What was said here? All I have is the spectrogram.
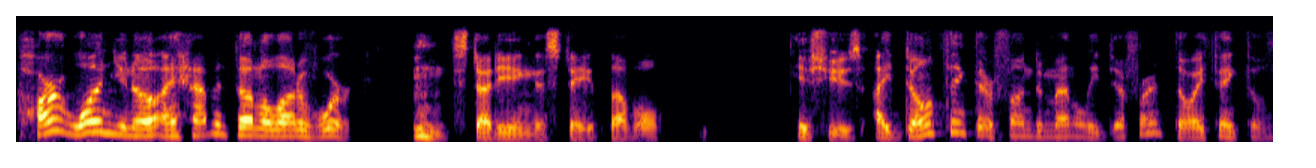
Part one, you know, I haven't done a lot of work studying the state level issues. I don't think they're fundamentally different, though I think the,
